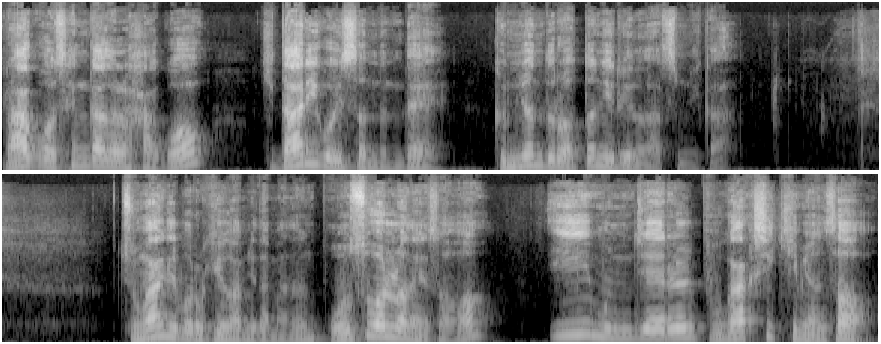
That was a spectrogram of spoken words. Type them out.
라고 생각을 하고 기다리고 있었는데 금년 들어 어떤 일이 일어났습니까? 중앙일보로 기억합니다만은 보수 언론에서 이 문제를 부각시키면서 어,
